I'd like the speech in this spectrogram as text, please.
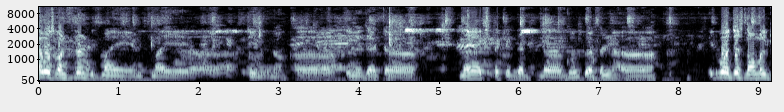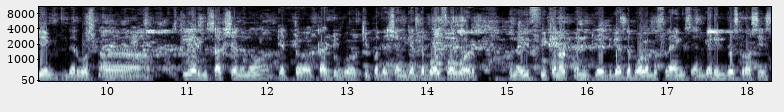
I was confident with my with my uh, team. You know, uh, thing is that never expected that goal to happen. It was just normal game. There was clear instruction. You know, get try to keep possession, get the ball forward. You know, if we cannot penetrate, get the ball on the flanks and get in those crosses,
